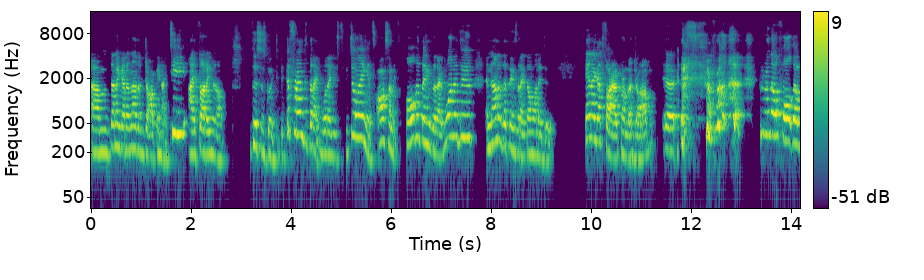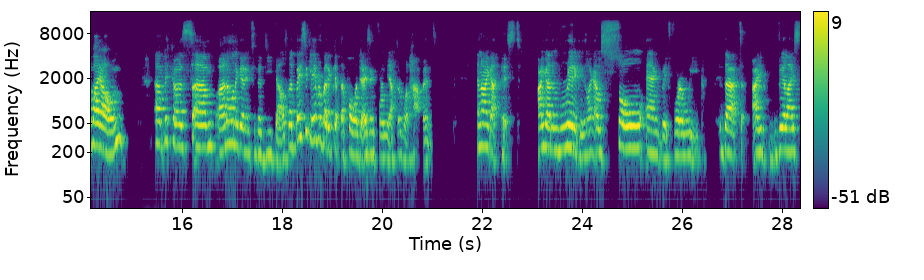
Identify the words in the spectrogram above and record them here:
Um, then I got another job in IT. I thought, you know, this is going to be different than I, what I used to be doing. It's awesome. It's all the things that I want to do and none of the things that I don't want to do. And I got fired from the job uh, through no fault of my own. Uh, because um, I don't want to get into the details, but basically everybody kept apologizing for me after what happened. And I got pissed. I got really pissed. Like I was so angry for a week that I realized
